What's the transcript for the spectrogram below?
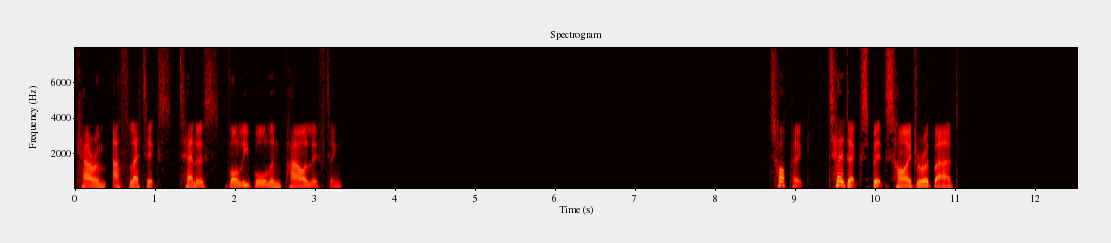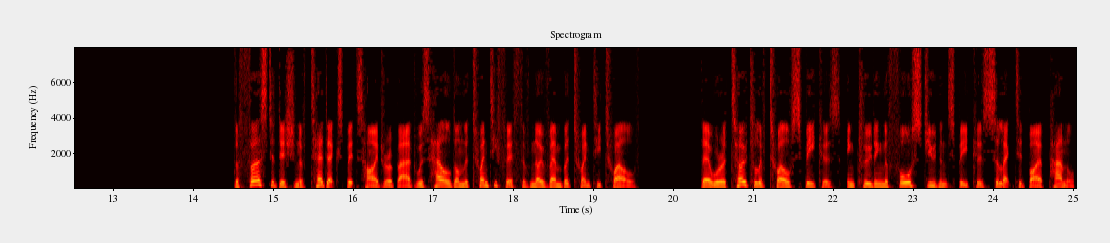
carom, athletics, tennis, volleyball and powerlifting. Topic: TEDxBits Hyderabad The first edition of TEDxBits Hyderabad was held on 25 November 2012. There were a total of 12 speakers, including the four student speakers selected by a panel.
